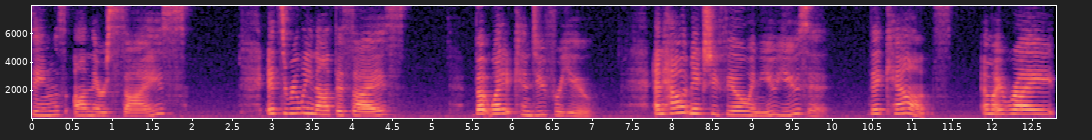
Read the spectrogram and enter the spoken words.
things on their size. It's really not the size, but what it can do for you and how it makes you feel when you use it that counts. Am I right?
